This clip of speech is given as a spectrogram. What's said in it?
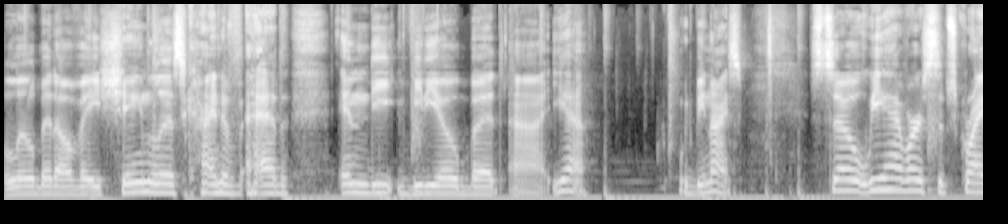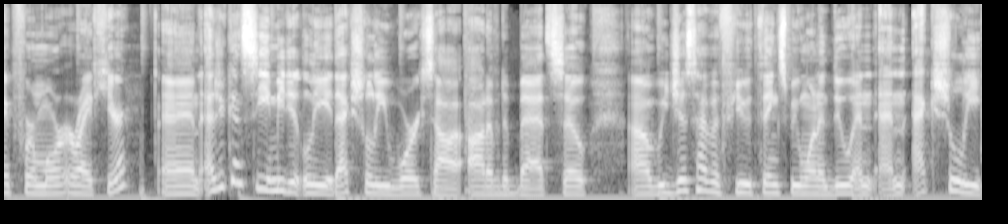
a little bit of a shameless kind of ad in the video, but uh, yeah, would be nice. So we have our subscribe for more right here. And as you can see immediately, it actually works out, out of the bat. So uh, we just have a few things we want to do. And, and actually,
